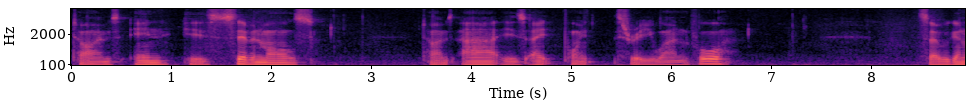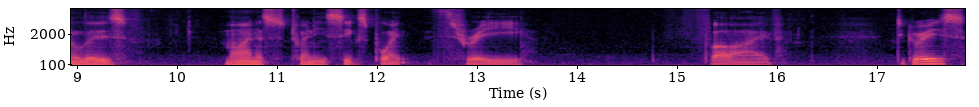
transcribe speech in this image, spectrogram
times n is 7 moles times r is 8.314 so we're going to lose minus 26.3 three, five degrees.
